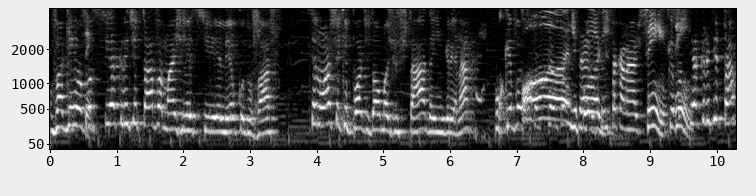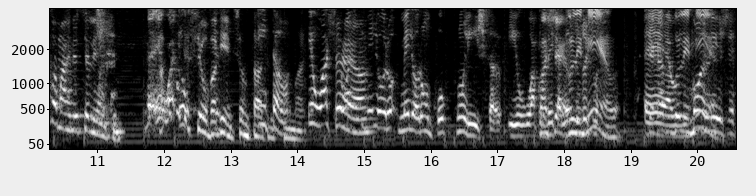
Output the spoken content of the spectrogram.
Vaguinho, Sim. você acreditava mais nesse elenco do Vasco? Você não acha que pode dar uma ajustada e engrenar? Porque você Pode, sério, pode. sem sacanagem. Sim, Porque sim. você acreditava mais nesse elenco. Eu, o que eu- aconteceu, Vaguinho, que você não tá então, acreditando mais? eu acho, eu É. acho que melhorou, melhorou um pouco com o Lisca. E o aproveitamento o Liminha, É, chegada do o bom Liminha.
